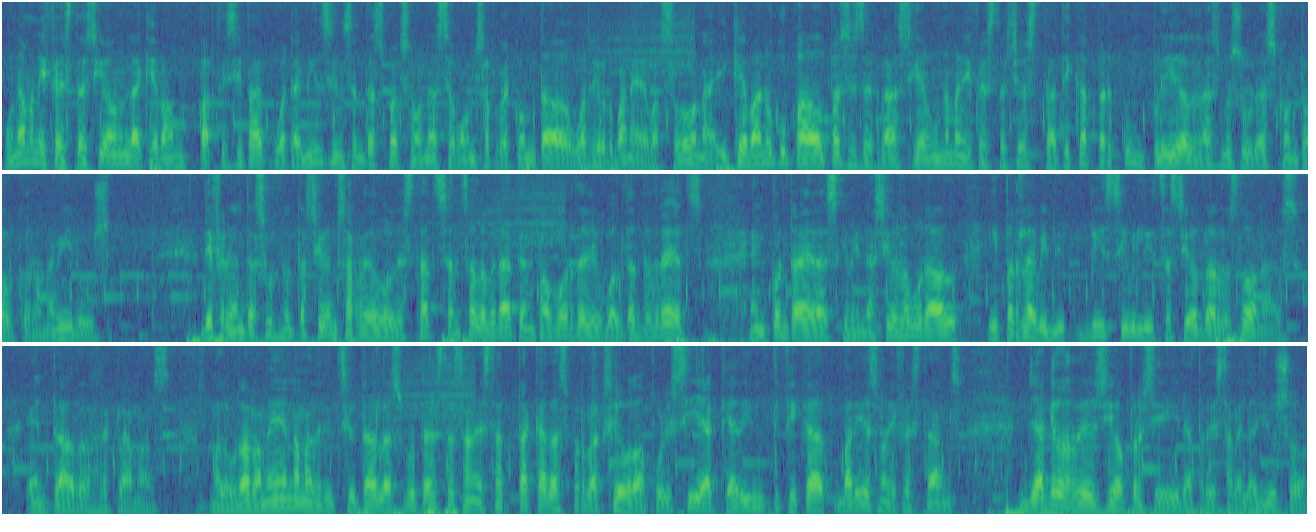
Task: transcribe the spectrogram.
una manifestació en la que van participar 4.500 persones segons el recompte de la Guàrdia Urbana de Barcelona i que van ocupar el Passeig de Gràcia en una manifestació estàtica per complir les mesures contra el coronavirus. Diferents confrontacions arreu de l'Estat s'han celebrat en favor de l'igualtat de drets, en contra de la discriminació laboral i per la visibilització de les dones, entre altres reclames. Malauradament, a Madrid ciutat les protestes han estat tacades per l'acció de la policia que ha identificat diversos manifestants, ja que la regió presidida per Isabel Ayuso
